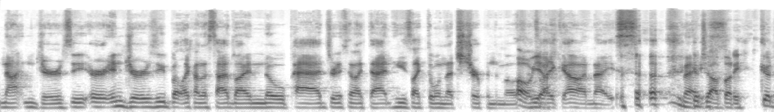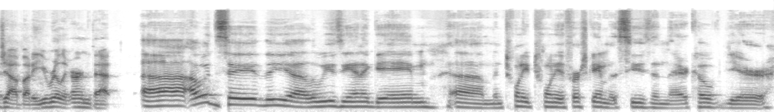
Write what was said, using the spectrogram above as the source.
not in Jersey or in Jersey, but like on the sideline, no pads or anything like that. And he's like the one that's chirping the most. Oh, yeah. Like, oh, nice. nice. Good job, buddy. Good job, buddy. You really earned that. Uh, I would say the uh, Louisiana game um, in 2020, the first game of the season there, COVID year,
